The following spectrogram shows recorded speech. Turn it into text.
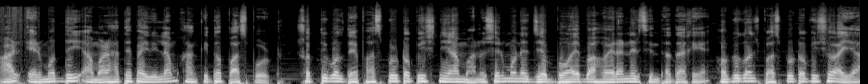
আর এর মধ্যেই আমার হাতে পাইলিলাম কাঙ্ক্ষিত পাসপোর্ট। সত্যি বলতে, পাসপোর্ট অফিস নিয়ে মানুষের মনে যে ভয় বা হয়রানির চিন্তা থাকে, হবিগঞ্জ পাসপোর্ট অফিসও আইয়া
